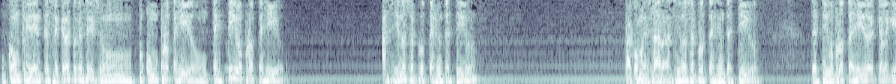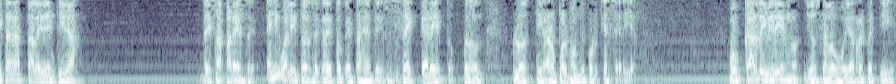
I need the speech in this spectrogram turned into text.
un confidente secreto, que se dice? Un, un protegido, un testigo protegido. Así no se protege un testigo. Para comenzar, así no se protege un testigo. Testigo protegido es que le quitan hasta la identidad desaparece. Es igualito el secreto que esta gente dice, secreto, pero lo tiraron por el monte, ¿por qué sería? buscar dividirnos, yo se los voy a repetir.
